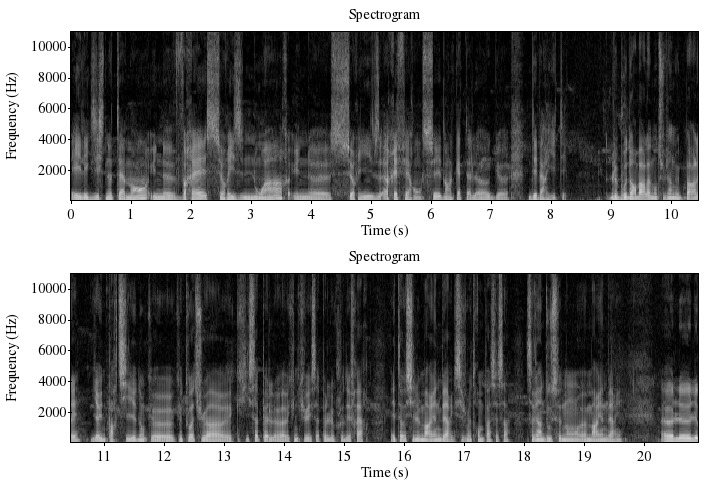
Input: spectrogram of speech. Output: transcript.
Et il existe notamment une vraie cerise noire, une cerise référencée dans le catalogue euh, des variétés. Le Brouderbar, là dont tu viens de nous parler, il y a une partie donc euh, que toi tu as qui s'appelle avec une cuvée qui s'appelle le Clos des Frères. Et tu as aussi le Marienberg, si je ne me trompe pas, c'est ça? Ça vient d'où ce nom, euh, Marienberg? Euh, le, le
